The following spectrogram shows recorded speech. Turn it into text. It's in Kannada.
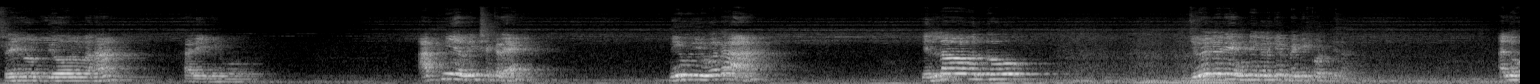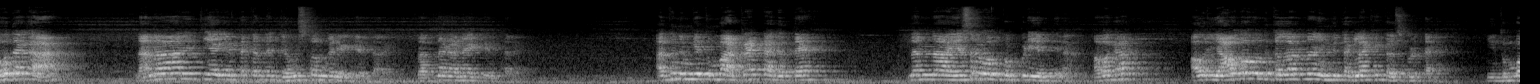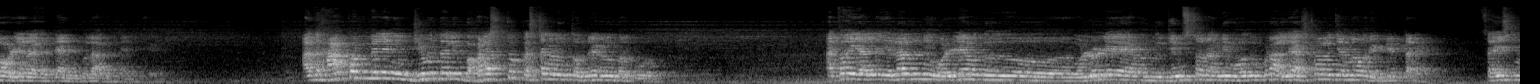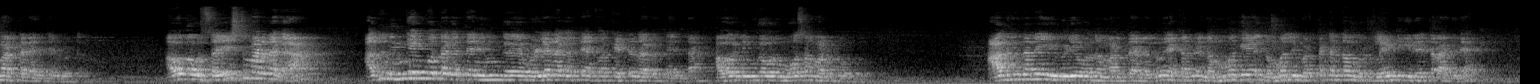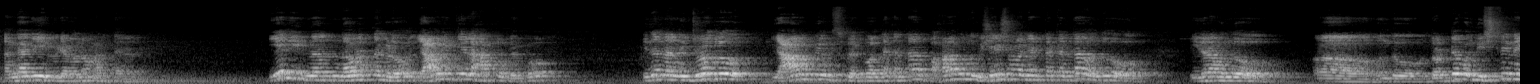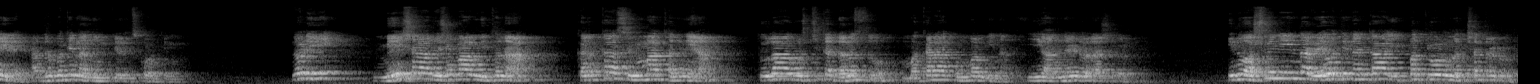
ಶ್ರೀ ಗುರುಭ್ಯೋ ನಮಃ. ಹರಿ ಆತ್ಮೀಯ ವೀಕ್ಷಕರೇ, ನೀವು ಇವಾಗ ಎಲ್ಲ ಒಂದು ಜ್ಯುವೆಲರಿ ಅಂಗಡಿಗಳಿಗೆ ಭೇಟಿ ಕೊಡ್ತೀರಾ? ಅಲ್ಲಿ ಹೋದಾಗ ನಾನಾ ರೀತಿಯಾಗಿರ್ತಕ್ಕಂಥ ಜಮ್ಸ್ಟೋನ್ಗಳು ಇಟ್ಟಿರ್ತಾರೆ ರತ್ನಗಳನ್ನ ಇಟ್ಟಿರ್ತಾರೆ. ಅದು ನಿಮಗೆ ತುಂಬಾ ಅಟ್ರಾಕ್ಟ್ ಆಗುತ್ತೆ. ನನ್ನ ಹೆಸರು ಒಂದು ಕೊಟ್ಬಿಡಿ ಅಂತೀನ ಅವಾಗ ಅವ್ರು ಯಾವುದೋ ಒಂದು ಕಲರ್ನ ನಿಮ್ಗೆ ತಗ್ಲಾಕಿ ಕಳಿಸ್ಬಿಡ್ತಾರೆ. ಇದು ತುಂಬಾ ಒಳ್ಳೇದಾಗುತ್ತೆ, ಅನುಕೂಲ ಆಗುತ್ತೆ ಅಂತ ಹೇಳಿ. ಅದು ಹಾಕೊಂಡ್ಮೇಲೆ ನಿಮ್ಮ ಜೀವನದಲ್ಲಿ ಬಹಳಷ್ಟು ಕಷ್ಟಗಳು, ತೊಂದರೆಗಳು ಬರ್ಬೋದು. ಅಥವಾ ಎಲ್ಲ ಎಲ್ಲಾದ್ರೂ ನೀವು ಒಳ್ಳೆ ಒಂದು, ಒಳ್ಳೊಳ್ಳೆ ಒಂದು ಜಿಮ್ ಸ್ಟೋನ್ ಅಂಗಡಿ ಹೋದ್ರು ಕೂಡ ಅಲ್ಲೇ ಅಸ್ಟ್ರಾಲಜಿ ಅನ್ನ ಅವ್ರು ಇಟ್ಟಿರ್ತಾರೆ. ಸಜೆಸ್ಟ್ ಮಾಡ್ತಾರೆ ಅಂತ ಹೇಳ್ಬಿಟ್ಟು. ಅವಾಗ ಅವ್ರು ಸಜೆಸ್ಟ್ ಮಾಡಿದಾಗ ಅದು ನಿಮ್ಗೆ ಹೆಂಗ್ ಗೊತ್ತಾಗುತ್ತೆ? ನಿಮ್ಗೆ ಒಳ್ಳೇದಾಗುತ್ತೆ ಅಥವಾ ಕೆಟ್ಟದಾಗುತ್ತೆ ಅಂತ? ಅವಾಗ ನಿಮ್ಗೆ ಅವ್ರು ಮೋಸ ಮಾಡ್ಬೋದು. ಆದ್ರಿಂದಾನೇ ಈ ವಿಡಿಯೋವನ್ನ ಮಾಡ್ತಾ ಇರೋದು. ಯಾಕಂದ್ರೆ ನಮಗೆ, ನಮ್ಮಲ್ಲಿ ಬರ್ತಕ್ಕಂಥ ಒಬ್ಬರು ಕ್ಲೈಂಟ್ಗೆ ಇದೇ ತರ ಆಗಿದೆ. ಹಂಗಾಗಿ ಈ ವಿಡಿಯೋವನ್ನ ಮಾಡ್ತಾ ಇರೋದು. ಏನು ಈ ನವರತ್ನಗಳು ಯಾವ ರೀತಿಯಲ್ಲಿ ಹಾಕೋಬೇಕು ಇದನ್ನ ನಿಜವಾಗ್ಲೂ ಯಾರು ಉಪಯೋಗಿಸ್ಬೇಕು ಅಂತಕ್ಕಂಥ ಬಹಳ ಒಂದು ವಿಶೇಷವಾಗಿರ್ತಕ್ಕಂಥ ಒಂದು ಇದರ ಒಂದು ಒಂದು ದೊಡ್ಡ ಒಂದು ಹಿಸ್ಟ್ರಿನೇ ಇದೆ. ಅದ್ರ ಬಗ್ಗೆ ನಾನು ನಿಮ್ಗೆ ತಿಳಿಸ್ಕೊಡ್ತೀನಿ. ನೋಡಿ, ಮೇಷ ವೃಷಭ ಮಿಥುನ, ಕರ್ಕ, ಸಿಂಹ, ಕನ್ಯಾ ತುಲಾ ವೃಶ್ಚಿಕ ಧನಸ್ಸು ಮಕರ, ಕುಂಭ, ಮೀನ ಈ ಹನ್ನೆರಡು ರಾಶಿಗಳು. ಇನ್ನು ಅಶ್ವಿನಿಯಿಂದ ರೇವತಿ ತನಕ ಇಪ್ಪತ್ತೇಳು ನಕ್ಷತ್ರಗಳು.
